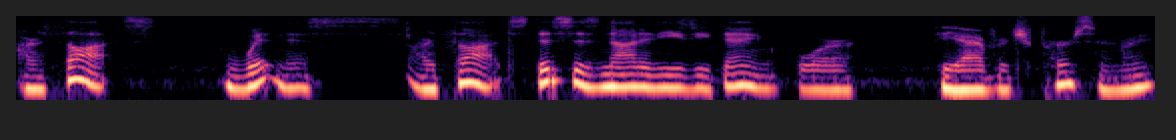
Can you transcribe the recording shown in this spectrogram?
our thoughts, witness our thoughts. This is not an easy thing for the average person, right?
